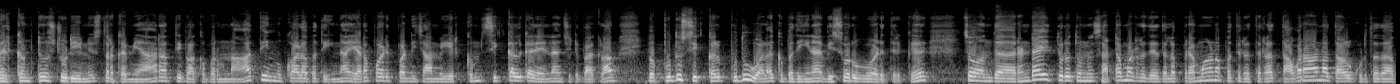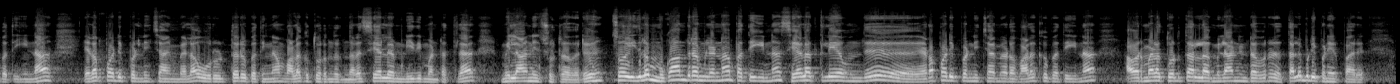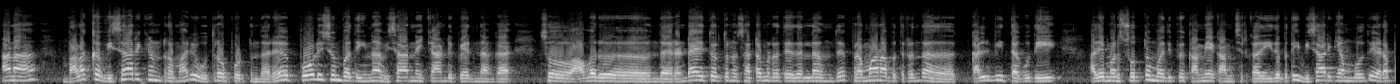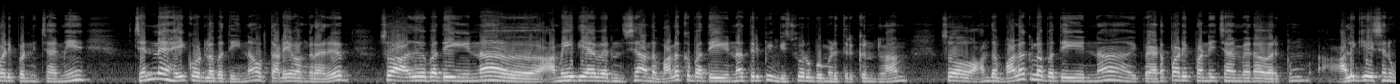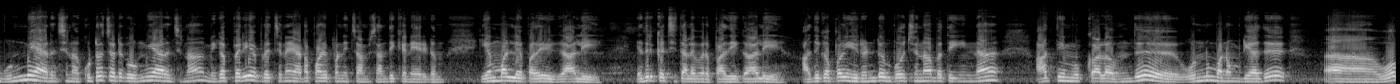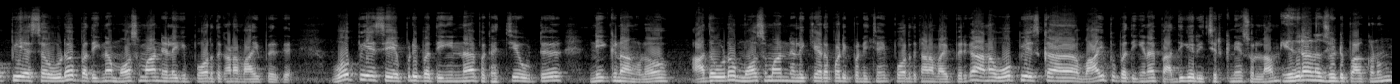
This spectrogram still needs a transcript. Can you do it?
Welcome to studio news திறக்கம். யாரை பற்றி பார்க்க போகிறோம்னா அதிமுகவில் பார்த்தீங்கன்னா எடப்பாடி பழனிசாமி இருக்கும் சிக்கல்கள் என்னன்னு சொல்லி பார்க்கலாம். இப்போ புது சிக்கல் புது வழக்கு பார்த்தீங்கன்னா விஸ்வரூபம் எடுத்திருக்கு. ஸோ அந்த ரெண்டாயிரத்தி இருபத்தொன்று சட்டமன்ற தேர்தலில் பிரமாண பத்திரத்தில் தவறான தகவல் கொடுத்ததா பார்த்தீங்கன்னா எடப்பாடி பழனிசாமி மேலே ஒருத்தர் பார்த்தீங்கன்னா வழக்கு திறந்திருந்தாரு சேலம் நீதிமன்றத்தில் மிலானின்னு சொல்கிறவர் ஸோ இதில் முகாந்திரம் இல்லைன்னா பார்த்தீங்கன்னா சேலத்திலேயே வந்து எடப்பாடி பழனிசாமியோட வழக்கு பார்த்தீங்கன்னா அவர் மேலே தொடுத்தாரில் மிலானின்றவர் தள்ளுபடி பண்ணியிருப்பார். ஆனால் வழக்கை விசாரிக்கணுன்ற மாதிரி உத்தரவு போட்டிருந்தாரு. போலீஸும் பார்த்தீங்கன்னா விசாரணைக்காண்டு போயிருந்தாங்க. ஸோ அவர் இந்த ரெண்டாயிரத்தி ஒருத்தொன்று சட்டமன்ற தேர்தலில் வந்து பிரமாண பத்திரம் இந்த கல்வி தகுதி அதே மாதிரி சொத்து மதிப்பு கம்மியாக காமிச்சிருக்காரு. இதை பற்றி விசாரிக்கும் போது எடப்பாடி பழனிசாமி சென்னை ஹைகோர்ட்டில் பார்த்தீங்கன்னா ஒரு தடை வாங்குறாரு. ஸோ அது பார்த்தீங்கன்னா அமைதியாகவே இருந்துச்சு. அந்த வழக்கு பார்த்தீங்கன்னா திருப்பி விஸ்வரூபம் எடுத்திருக்குன்றலாம் ஸோ அந்த வழக்கில் பார்த்தீங்கன்னா இப்போ எடப்பாடி பழனிசாமியோட வரைக்கும் அலிகேஷன் உண்மையாக இருந்துச்சுன்னா குற்றச்சாட்டுக்கு உண்மையாக இருந்துச்சுன்னா மிகப்பெரிய பிரச்சனை எடப்பாடி பழனிசாமி சந்திக்க நேரிடும். எம்எல்ஏ பதவி காலி எதிர்க்கட்சி தலைவர் பதவி காலி அதுக்கப்புறம் இது ரெண்டும் போச்சுன்னா பார்த்தீங்கன்னா அதிமுகவில் வந்து ஒன்றும் பண்ண முடியாது. ஓபிஎஸ்ஸை விட பார்த்தீங்கன்னா மோசமான நிலைக்கு போகிறதுக்கான வாய்ப்பு இருக்குது ஓபிஎஸ்ஸை எப்படி பார்த்தீங்கன்னா இப்போ கட்சியை விட்டு நீக்குனாங்களோ அதை விட மோசமான நிலைக்கு எடப்பாடி பழனிசாமி போகிறதுக்கான வாய்ப்பு இருக்குது ஆனால் ஓபிஎஸ்க்கு வாய்ப்பு பார்த்தீங்கன்னா இப்போ அதிகரிச்சிருக்குன்னே சொல்லலாம். எதிரான சொல்லிட்டு பார்க்கணும்.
